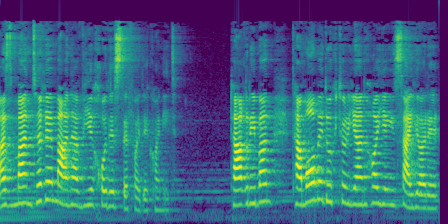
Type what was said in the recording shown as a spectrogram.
از منطق معنوی خود استفاده کنید. تقریبا تمام دکترین های این سیاره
